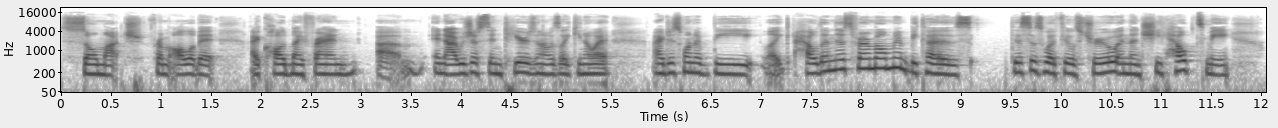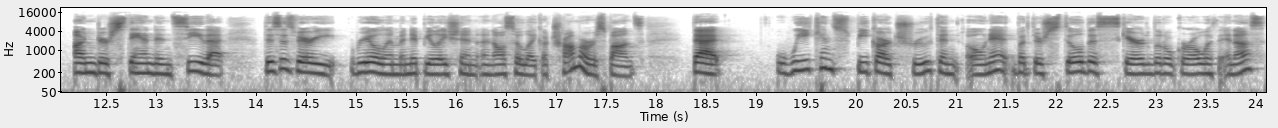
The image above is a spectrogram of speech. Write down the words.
so much from all of it. I called my friend um, and I was just in tears and I was like, you know what? I just want to be like held in this for a moment because this is what feels true. And then she helped me understand and see that this is very real in manipulation and also like a trauma response that we can speak our truth and own it, but there's still this scared little girl within us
